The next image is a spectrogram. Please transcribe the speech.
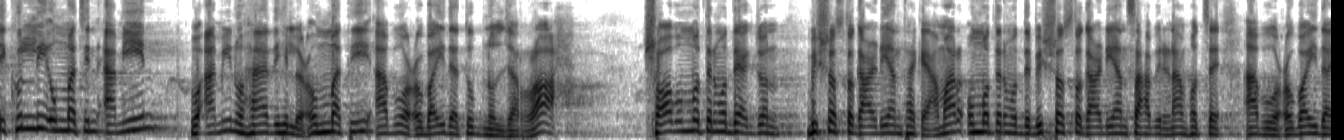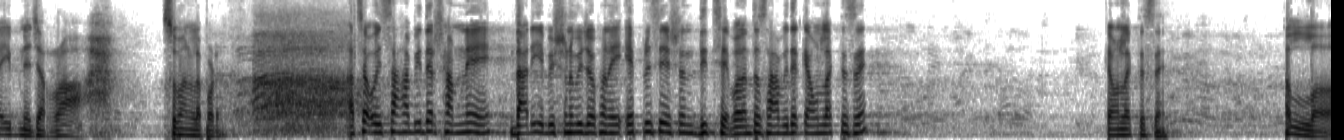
লিকুল্লি উম্মাতিন আমিন, ওয়া আমিনু হাদিহিল উম্মাতি আবু উবাইদা তুবনুল জাররাহ। সব উম্মতের মধ্যে একজন বিশ্বস্ত গার্ডিয়ান থাকে। আমার উম্মতের মধ্যে বিশ্বস্ত গার্ডিয়ান সাহাবীর নাম হচ্ছে আবু উবাইদা ইবনে জাররাহ। সুবহানাল্লাহ পড়ে আচ্ছা ওই সাহাবিদের সামনে দাঁড়িয়ে বিষ্ণুনবী যখন এই অ্যাপ্রিসিয়েশন দিচ্ছে, বলেন তো সাহাবীদের কেমন লাগতেছে? কেমন লাগতেছে? আল্লাহ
